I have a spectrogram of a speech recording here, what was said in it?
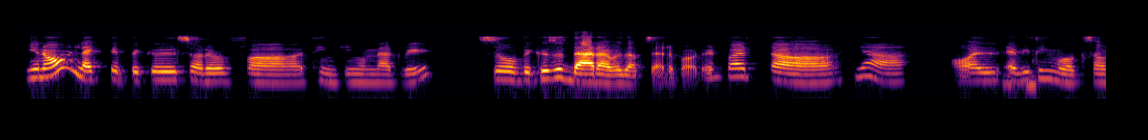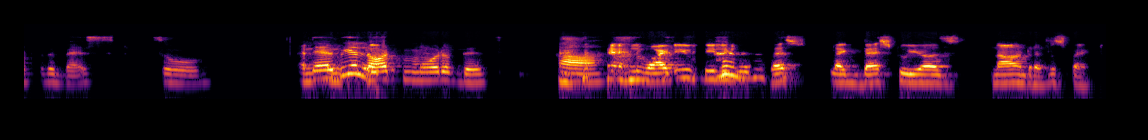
you know, like typical sort of uh, thinking in that way so because of that i was upset about it but uh, yeah all everything works out for the best so And there'll and be a lot more of this uh, and why do you feel it was best like best two years now in retrospect?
